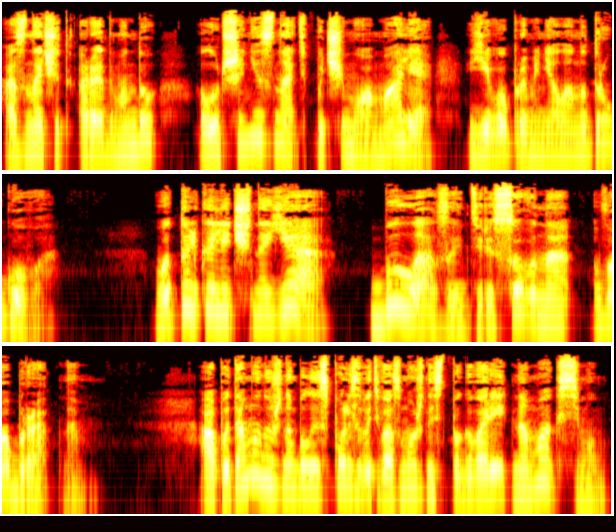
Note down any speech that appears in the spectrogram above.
а значит, Редмонду лучше не знать, почему Амалия его променяла на другого. Вот только лично я была заинтересована в обратном. А потому нужно было использовать возможность поговорить на максимум,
